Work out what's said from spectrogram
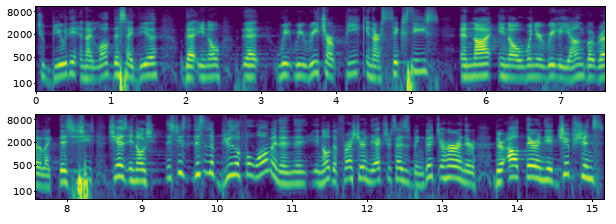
to beauty. And I love this idea that, you know, that we, we reach our peak in our 60s and not you know when you're really young but rather like this she, she has you know she, this is this is a beautiful woman and the, you know the fresh air and the exercise has been good to her and they're they're out there and the egyptians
